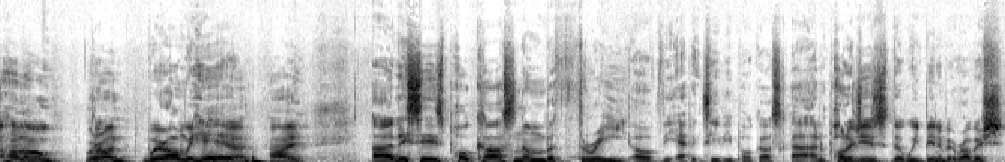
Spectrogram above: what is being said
Hello, we're on. We're on, we're here. Yeah, hi. Uh, this is podcast number three of the Epic TV podcast. Uh, and apologies that we've been a bit rubbish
